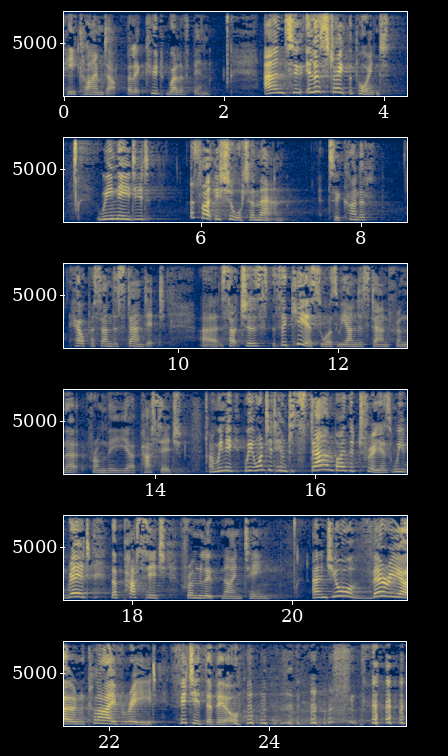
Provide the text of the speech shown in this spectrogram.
he climbed up. Well, it could well have been. And to illustrate the point, we needed a slightly shorter man to kind of help us understand it, uh, such as Zacchaeus was, we understand from the, from the uh, passage. And we, need, we wanted him to stand by the tree as we read the passage from Luke 19. And your very own Clive Reed fitted the bill.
